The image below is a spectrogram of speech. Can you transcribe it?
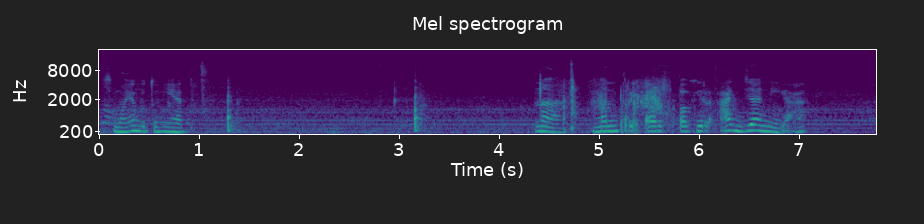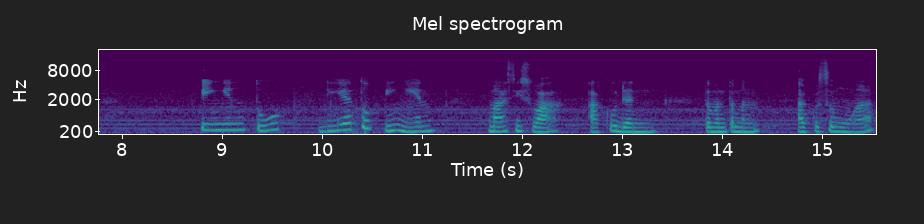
Semuanya butuh niat. Nah, Menteri Erick Thohir aja nih ya, pingin tuh dia tuh pingin mahasiswa aku dan teman-teman aku semua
